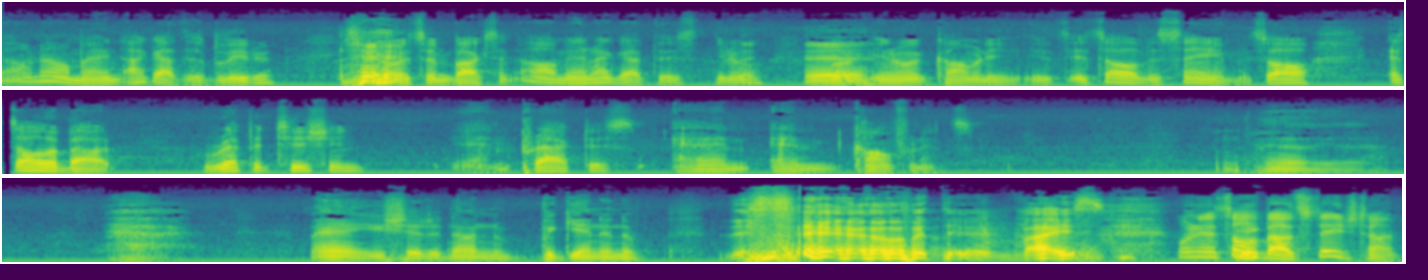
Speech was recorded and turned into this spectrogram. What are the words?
Oh, no, man, I got this bleeder. You know, it's in boxing. Oh man, I got this. You know, or, you know, in comedy, it's it's all the same. It's all it's all about repetition and practice and and confidence. Hell yeah. Man, you should have done the beginning of this with your advice. Well, it's all about stage time.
